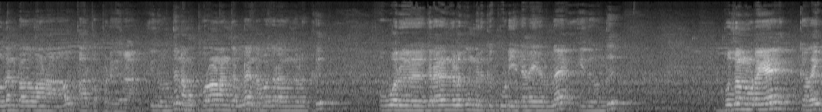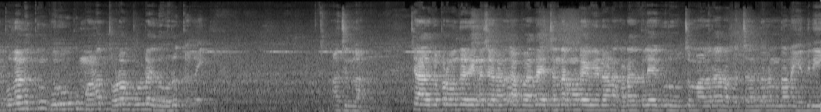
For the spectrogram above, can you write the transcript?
புதன் பகவானானவர் பார்க்கப்படுகிறார். இது வந்து நம்ம புராணங்களில் நவகிரகங்களுக்கு ஒவ்வொரு கிரகங்களுக்கும் இருக்கக்கூடிய கதைகளில் இது வந்து புதனுடைய கதை புதனுக்கும் குருவுக்குமான தொடர்புள்ள இது ஒரு கதை. ஆச்சுங்களா? சரி அதுக்கப்புறம் வந்து அது என்ன செய்கிறாங்க அப்போ அதே சந்திரனுடைய வீடான கடகத்திலே குரு உச்சமாகிறார். அப்போ சந்திரன் தானே எதிரி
